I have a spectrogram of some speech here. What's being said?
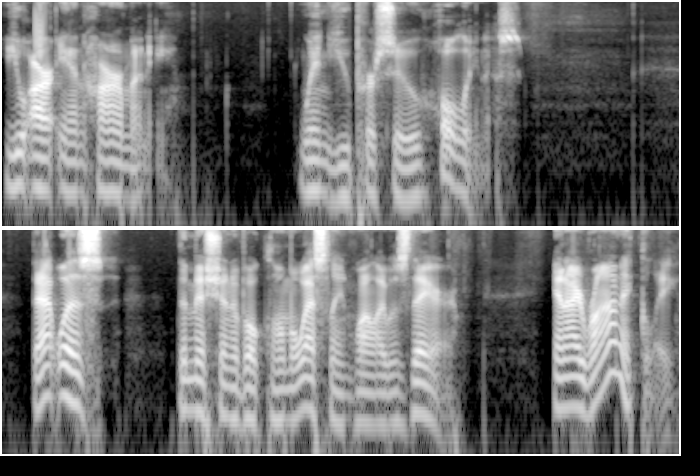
You are in harmony when you pursue holiness. That was the mission of Oklahoma Wesleyan while I was there. And ironically,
